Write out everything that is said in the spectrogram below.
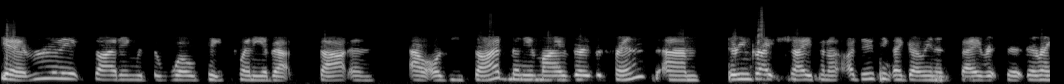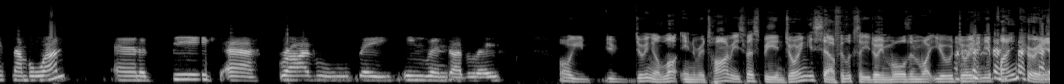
yeah, really exciting with the World T20 about to start and our Aussie side. Many of my very good friends. Um, they're in great shape, and I, I do think they go in as favourites. They're, they're, ranked number one, and a big uh, rival will be England, I believe. Oh, you, are doing a lot in retirement. You're supposed to be enjoying yourself. It looks like you're doing more than what you were doing in your playing career.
